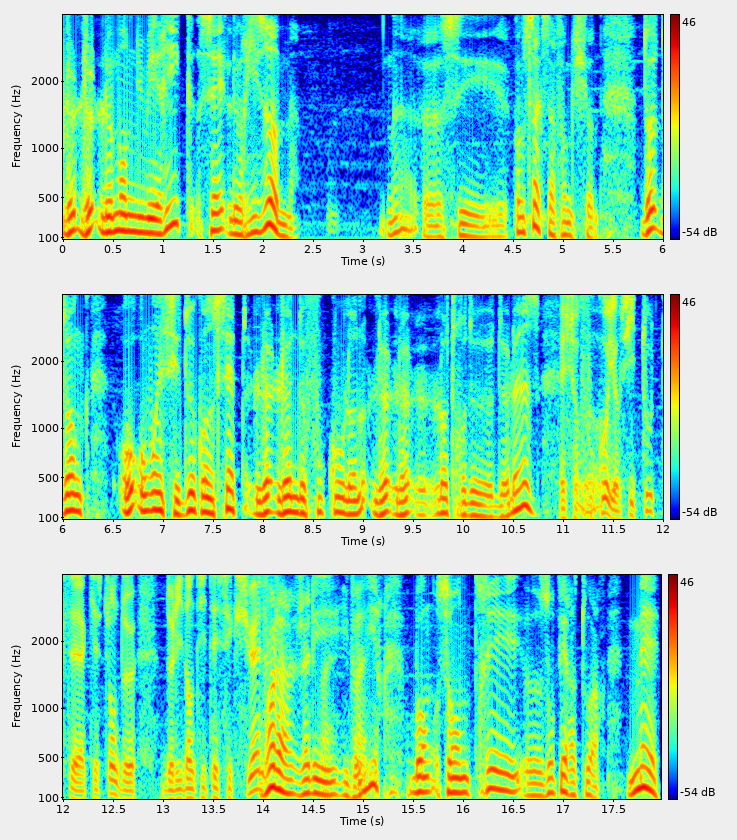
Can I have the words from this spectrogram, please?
le, monde numérique, c'est le rhizome. Hein, euh, c'est comme ça que ça fonctionne. donc, au, moins ces deux concepts, l'un de Foucault, l'autre de Deleuze. Et sur Foucault, il y a aussi toute la question de, l'identité sexuelle. Voilà, j'allais y venir. Bon, sont très euh, opératoires. Mais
